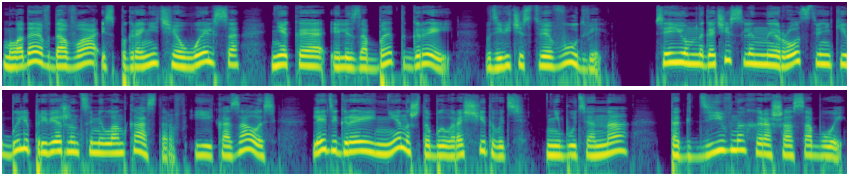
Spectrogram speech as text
молодая вдова из пограничья Уэльса, некая Элизабет Грей – в девичестве Вудвиль. Все ее многочисленные родственники были приверженцами Ланкастеров, и, казалось, леди Грей не на что было рассчитывать, не будь она так дивно хороша собой.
